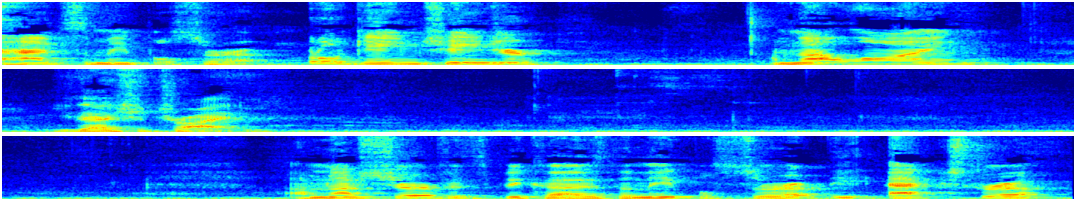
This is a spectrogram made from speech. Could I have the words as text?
Add some maple syrup. Little game changer. I'm not lying. You guys should try it. I'm not sure if it's because the maple syrup, the extra,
